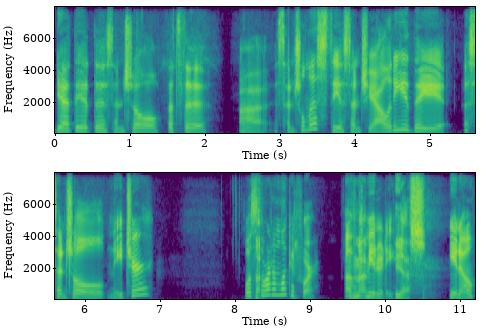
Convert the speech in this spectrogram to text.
Yeah, the the essential. That's the uh, essentialness, the essentiality, the essential nature. What's the word I'm looking for? Of not- community. Yes. You know,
